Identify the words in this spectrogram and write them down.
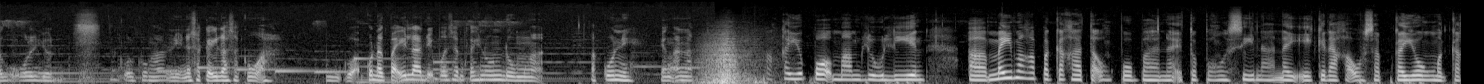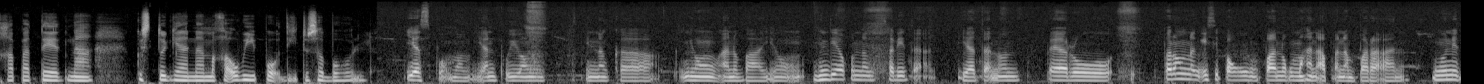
nag-uol yun. Nag-uol ko nga, hindi na sa kaila sa kuha. Ako nagpaila, di po siya makahinundom nga. Ako ni, yung anak. Ah, Kayo po, Ma'am Lulin, ah, may mga pagkakataon po ba na ito pong si nanay eh, kinakausap kayong magkakapatid na gusto niya na makauwi po dito sa Bohol? Yes po, ma'am. Yan po yung pinagka, yung ano ba, yung, hindi ako nagsalita yata noon, pero parang nag-isip ako kung paano ko mahanapan ng paraan. Ngunit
